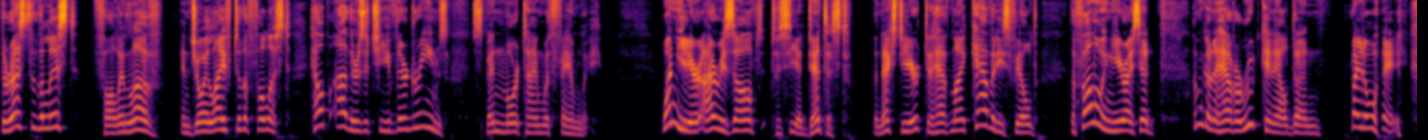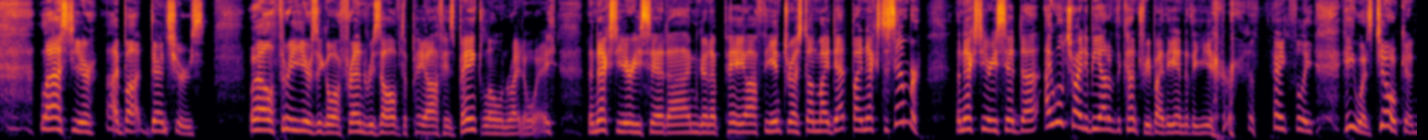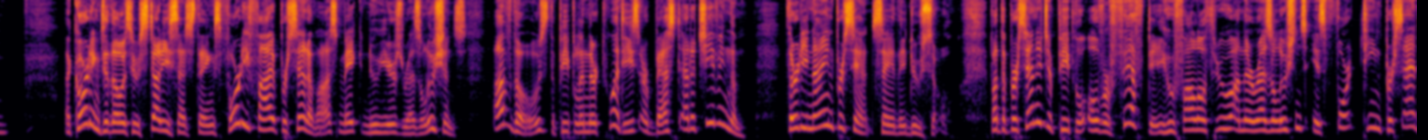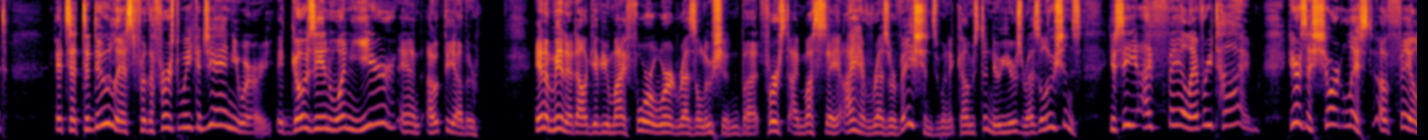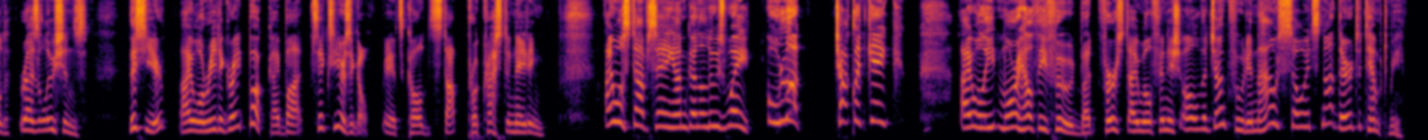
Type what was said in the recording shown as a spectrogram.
The rest of the list fall in love, enjoy life to the fullest, help others achieve their dreams, spend more time with family. One year I resolved to see a dentist. The next year to have my cavities filled. The following year I said, I'm going to have a root canal done right away. Last year I bought dentures. Well, three years ago, a friend resolved to pay off his bank loan right away. The next year, he said, I'm going to pay off the interest on my debt by next December. The next year, he said, uh, I will try to be out of the country by the end of the year. Thankfully, he was joking. According to those who study such things, 45% of us make New Year's resolutions. Of those, the people in their 20s are best at achieving them. 39% say they do so. But the percentage of people over 50 who follow through on their resolutions is 14%. It's a to do list for the first week of January. It goes in one year and out the other. In a minute, I'll give you my four word resolution, but first I must say I have reservations when it comes to New Year's resolutions. You see, I fail every time. Here's a short list of failed resolutions. This year, I will read a great book I bought six years ago. It's called Stop Procrastinating. I will stop saying I'm going to lose weight. Oh, look, chocolate cake. I will eat more healthy food, but first I will finish all the junk food in the house so it's not there to tempt me.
